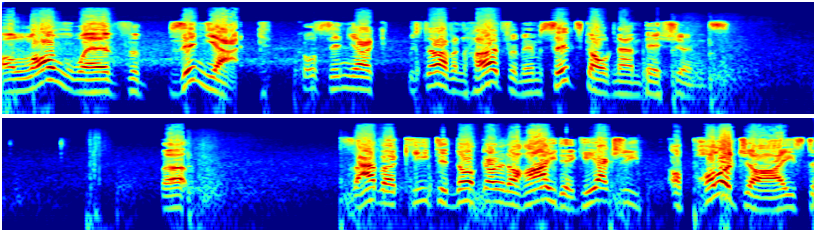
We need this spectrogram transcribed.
along with Zinyak. Of course, Zinyak, we still haven't heard from him since Golden Ambitions. But Zavok, he did not go into hiding. He actually apologised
